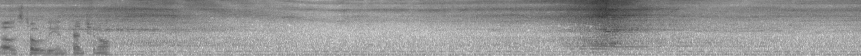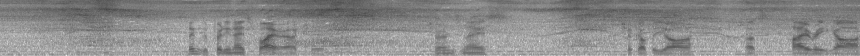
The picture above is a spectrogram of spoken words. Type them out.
That was totally intentional. thing's a pretty nice fire actually. Turns nice. Check out the yaw. That's high rate yaw.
